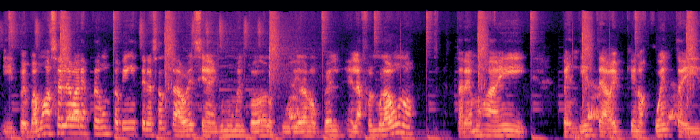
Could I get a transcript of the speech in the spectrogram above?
Y pues vamos a hacerle varias preguntas bien interesantes a ver si en algún momento dado lo pudiéramos ver en la Fórmula 1. Estaremos ahí pendientes a ver qué nos cuenta y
